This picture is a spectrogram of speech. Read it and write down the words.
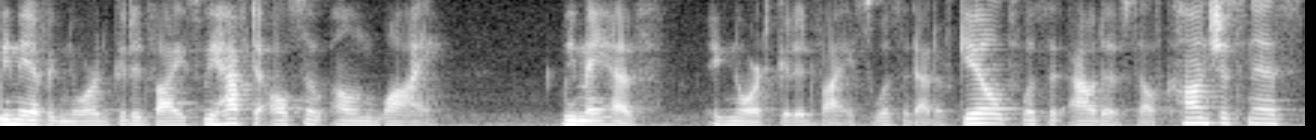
we may have ignored good advice. We have to also own why we may have ignored good advice. Was it out of guilt? Was it out of self consciousness?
